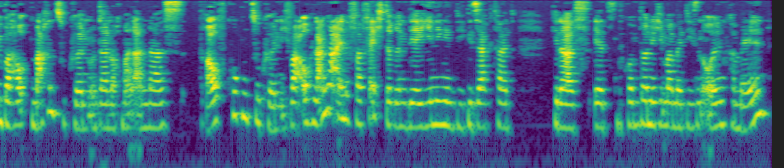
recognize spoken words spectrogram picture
überhaupt machen zu können und da nochmal anders drauf gucken zu können. Ich war auch lange eine Verfechterin derjenigen, die gesagt hat, das jetzt kommt doch nicht immer mit diesen ollen Kamellen.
